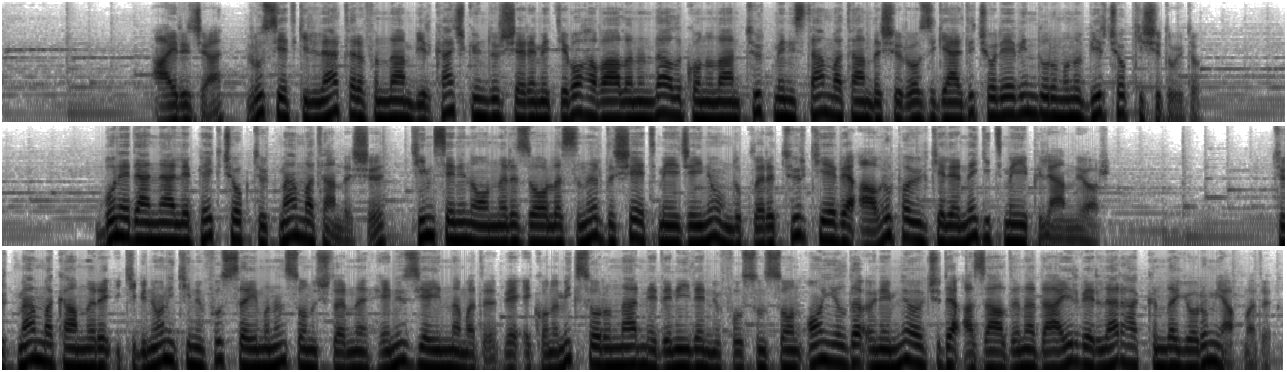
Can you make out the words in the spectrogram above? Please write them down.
Ayrıca, Rus yetkililer tarafından birkaç gündür Şeremetyevo havaalanında alıkonulan Türkmenistan vatandaşı Rozigeldi Çolev'in durumunu birçok kişi duydu. Bu nedenlerle pek çok Türkmen vatandaşı, kimsenin onları zorla sınır dışı etmeyeceğini umdukları Türkiye ve Avrupa ülkelerine gitmeyi planlıyor. Türkmen makamları 2012 nüfus sayımının sonuçlarını henüz yayınlamadı ve ekonomik sorunlar nedeniyle nüfusun son 10 yılda önemli ölçüde azaldığına dair veriler hakkında yorum yapmadı.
